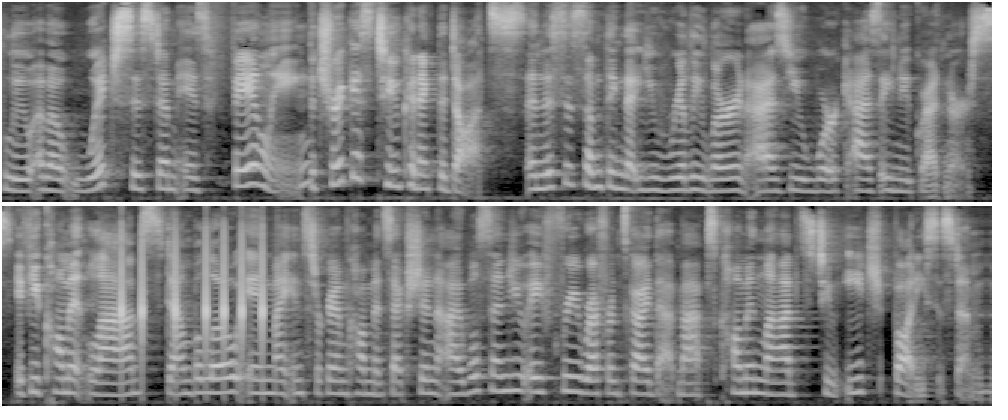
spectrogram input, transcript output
clue about which system is failing. The trick is to connect the dots, and this is something that you really learn as you work as a new grad nurse. If you comment labs down below in my Instagram comment section, I will send you a free reference guide that maps common labs to each body system.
